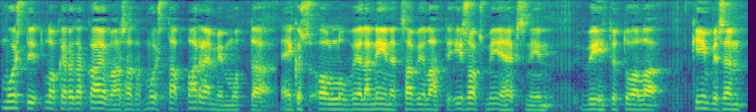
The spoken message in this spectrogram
muistilokeroita kaivaa, saatat muistaa paremmin, mutta eikös ollut vielä niin, että Savilahti isoksi mieheksi, niin viihtyi tuolla Kimpisen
